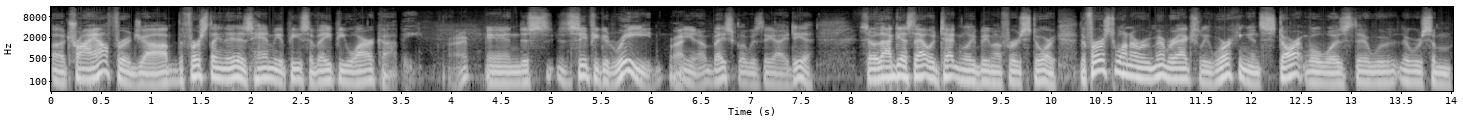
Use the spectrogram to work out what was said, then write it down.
uh, try out for a job, the first thing they did is hand me a piece of AP wire copy, Right. and just see if you could read. Right. You know, basically was the idea. So I guess that would technically be my first story. The first one I remember actually working in Starkville was there were there were some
